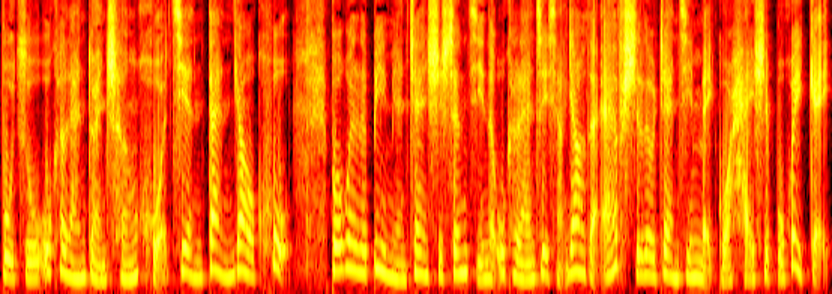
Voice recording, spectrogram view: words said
补足乌克兰短程火箭弹药库。不过为了避免战事升级呢，乌克兰最想要的 F 十六战机，美国还是不会给。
